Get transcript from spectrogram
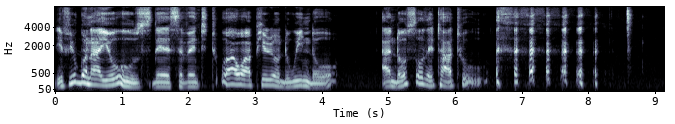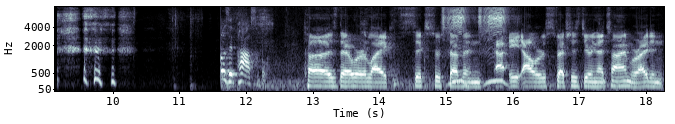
if you're gonna use the 72 hour period window and also the tattoo, How is it possible? Because there were like six or seven, uh, eight hours stretches during that time where I didn't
